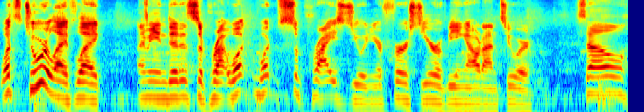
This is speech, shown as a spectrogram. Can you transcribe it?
what's tour life like? I mean, did it surprise? What what surprised you in your first year of being out on tour? So,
